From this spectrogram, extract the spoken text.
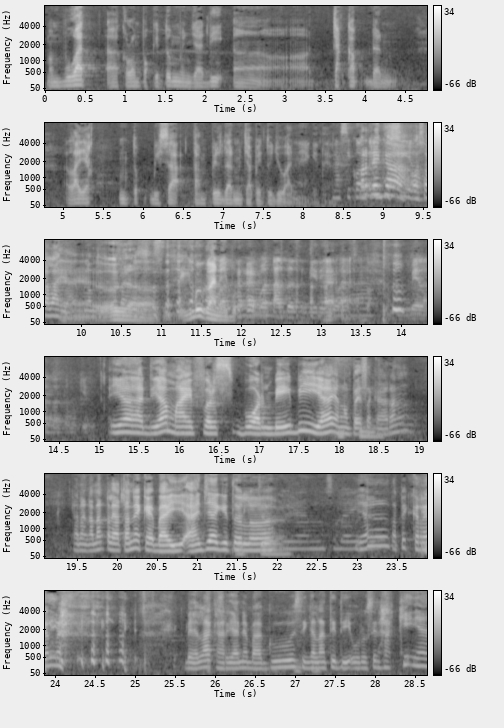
membuat eh, kelompok itu menjadi eh, cakap dan layak untuk bisa tampil dan mencapai tujuannya gitu. Merdeka. kontribusi. Oh salah ya, belum Uh, ibu gimana ibu? Buat tante sendiri Bella tante mungkin. Iya, dia my first born baby ya yang sampai sekarang kadang-kadang kelihatannya kayak bayi aja gitu loh. Ya, tapi keren. Bella karyanya bagus, tinggal nanti diurusin hakinya.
